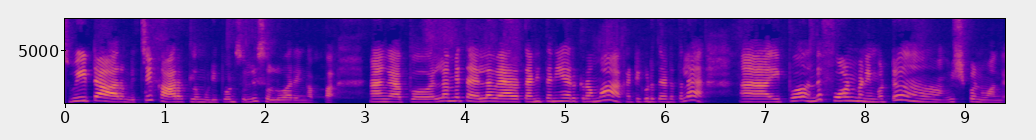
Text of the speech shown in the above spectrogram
ஸ்வீட்டாக ஆரம்பித்து காரத்தில் முடிப்போம்னு சொல்லி சொல்லுவார் எங்கள் அப்பா. நாங்கள் அப்போ எல்லாமே த எல்லாம் வேறு தனித்தனியாக இருக்கிறோமா கட்டி கொடுத்த இடத்துல ஆஹ் இப்போ வந்து ஃபோன் பண்ணி மட்டும் விஷ் பண்ணுவாங்க.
